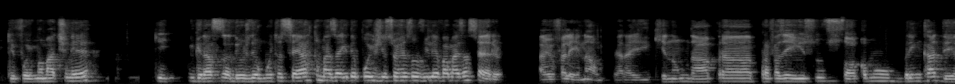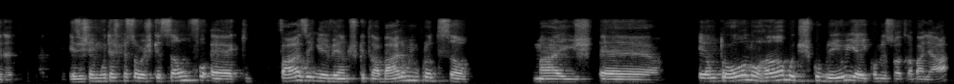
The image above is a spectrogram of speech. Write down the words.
que foi uma matinê que graças a Deus deu muito certo, mas aí depois disso eu resolvi levar mais a sério. Aí eu falei, não, peraí que não dá para fazer isso só como brincadeira. Existem muitas pessoas que são é, que fazem eventos, que trabalham em produção, mas é, entrou no ramo, descobriu e aí começou a trabalhar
